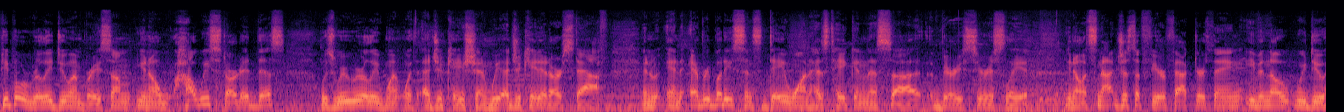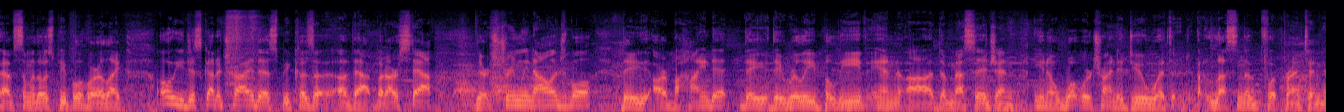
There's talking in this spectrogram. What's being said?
people really do embrace them. You know, how we started this was we really went with education. We educated our staff, and, and everybody since day one has taken this uh, very seriously. You know, it's not just a fear factor thing, even though we do have some of those people who are like, oh, you just got to try this because of, of, that. But our staff, they're extremely knowledgeable. They are behind it. They, they really believe in uh, the message and, you know, what we're trying to do with lessen the footprint and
